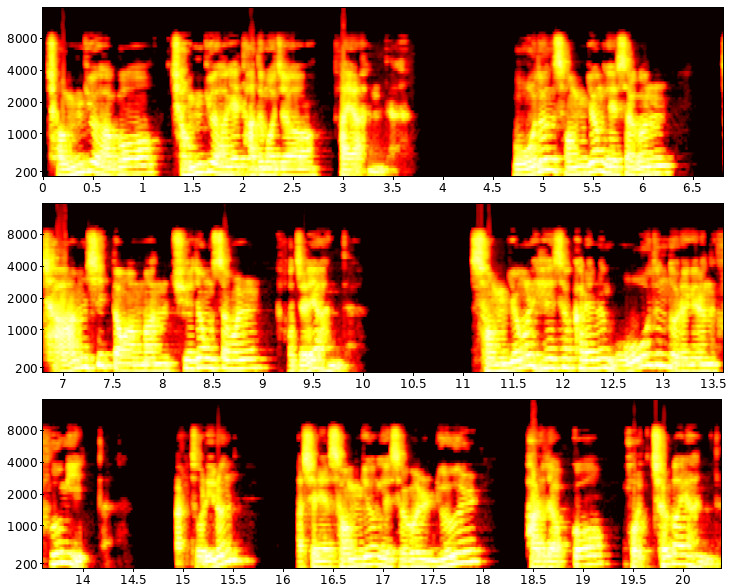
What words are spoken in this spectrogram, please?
정교하고 정교하게 다듬어져 가야 한다. 모든 성경 해석은 잠시 동안만 최종성을 가져야 한다. 성경을 해석하려는 모든 노력에는 흠이 있다. 우리는 자신의 성경 해석을 늘 바로잡고 고쳐가야 한다.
